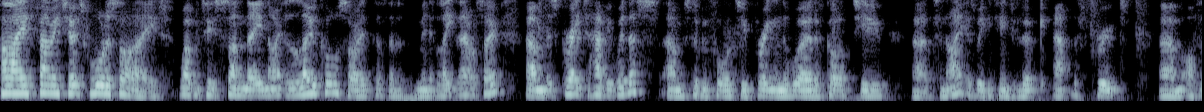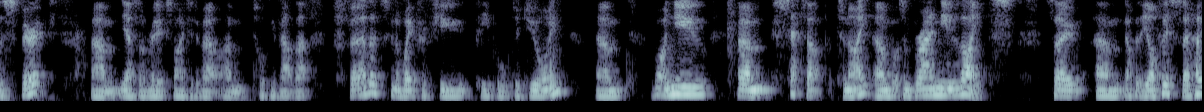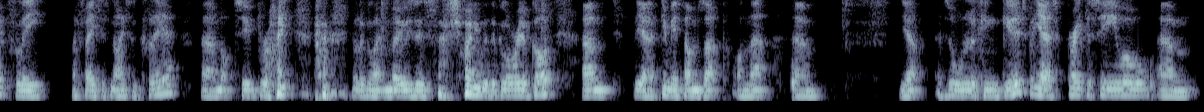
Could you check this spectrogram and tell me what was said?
Hi, Family Church Waterside. Welcome to Sunday Night Local. Sorry, just a minute late there or so. Um, it's great to have you with us. I'm just looking forward to bringing the Word of God to you uh, tonight as we continue to look at the fruit um, of the Spirit. Um, yes, I'm really excited about um, talking about that further. Just going to wait for a few people to join. Um, I've got a new um, setup tonight. Um, I've got some brand new lights. So um, up at the office, so hopefully my face is nice and clear, uh, not too bright, not looking like Moses shining with the glory of God. Um, but yeah, give me a thumbs up on that. Um, yeah, it's all looking good. But yeah, it's great to see you all. Um,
